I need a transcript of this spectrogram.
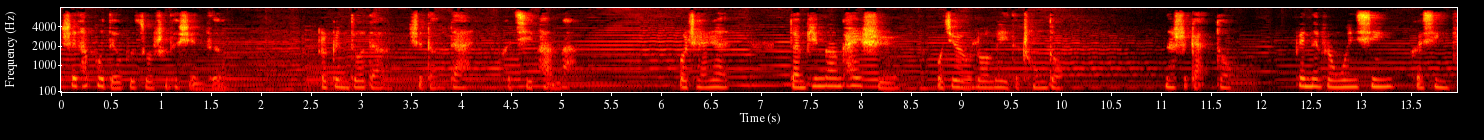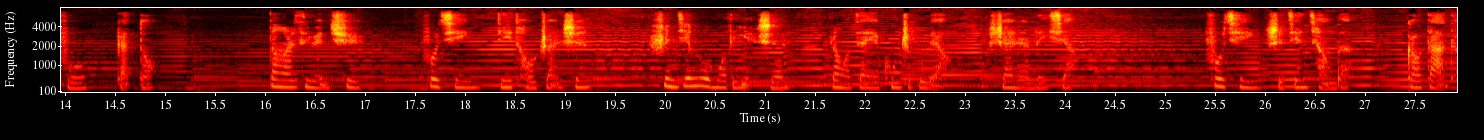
是他不得不做出的选择，而更多的是等待和期盼吧。我承认，短片刚开始我就有落泪的冲动，那是感动。被那份温馨和幸福感动。当儿子远去，父亲低头转身，瞬间落寞的眼神让我再也控制不了，潸然泪下。父亲是坚强的、高大的，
